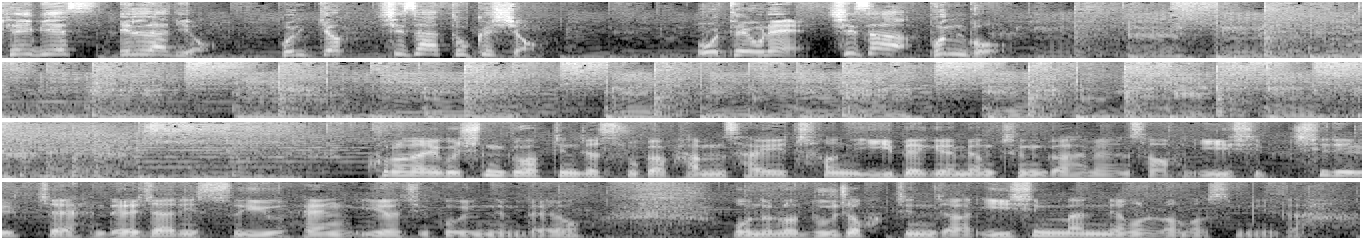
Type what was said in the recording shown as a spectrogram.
KBS 1라디오 본격 시사 토크쇼 오태훈의 시사본부 코로나19 신규 확진자 수가 밤사이 1,200여 명 증가하면서 27일째 네 자릿수 유행 이어지고 있는데요. 오늘로 누적 확진자 20만 명을 넘었습니다.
